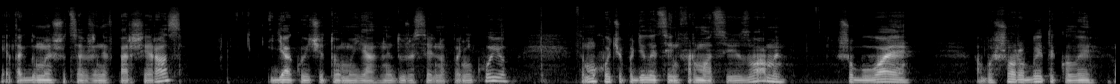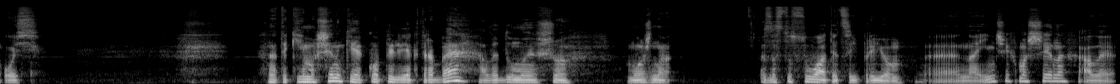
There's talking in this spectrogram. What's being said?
Я так думаю, що це вже не в перший раз. І дякуючи тому, я не дуже сильно панікую. Тому хочу поділитися інформацією з вами, що буває, або що робити, коли ось на такій машинці, як Opel Vectra B, але думаю, що можна застосувати цей прийом е, на інших машинах, але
